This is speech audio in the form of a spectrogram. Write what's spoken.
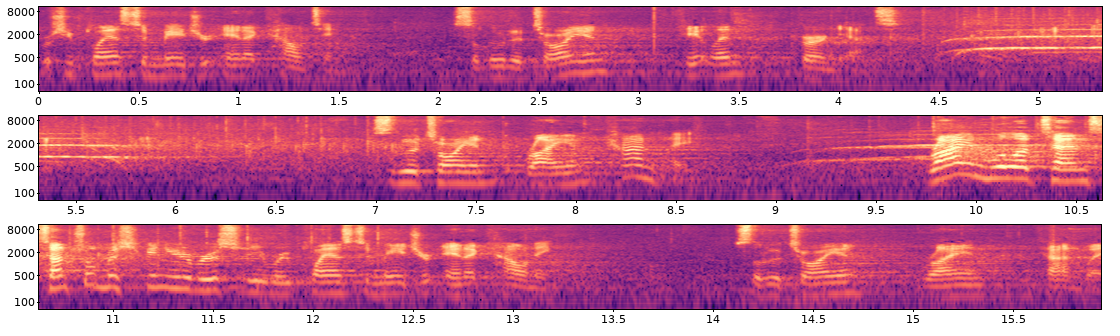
where she plans to major in accounting. Salutatorian Caitlin Bernyatz. Salutatorian Ryan Conway. Ryan will attend Central Michigan University where he plans to major in accounting. Salutatorian Ryan Conway.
